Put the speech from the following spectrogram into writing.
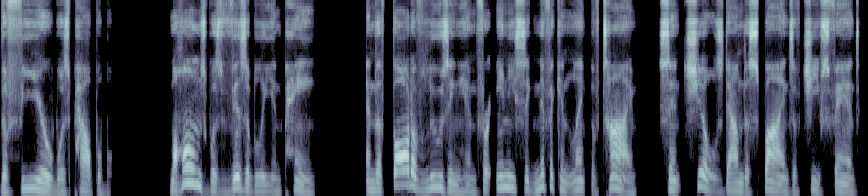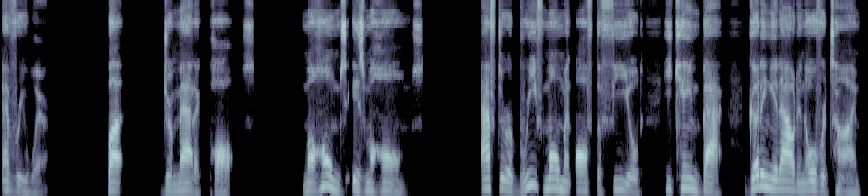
The fear was palpable. Mahomes was visibly in pain, and the thought of losing him for any significant length of time sent chills down the spines of Chiefs fans everywhere. But, dramatic pause. Mahomes is Mahomes. After a brief moment off the field, he came back gutting it out in overtime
